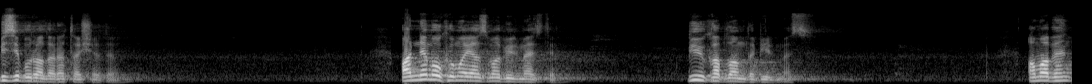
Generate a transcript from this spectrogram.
bizi buralara taşıdı. Annem okuma yazma bilmezdi. Büyük ablam da bilmez. Ama ben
